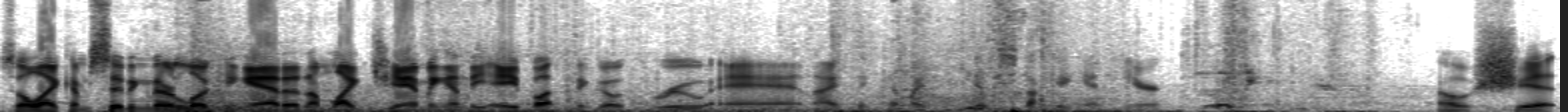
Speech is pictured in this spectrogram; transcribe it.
So like I'm sitting there looking at it, I'm like jamming on the A button to go through and I think I might get stuck again here. Oh shit.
